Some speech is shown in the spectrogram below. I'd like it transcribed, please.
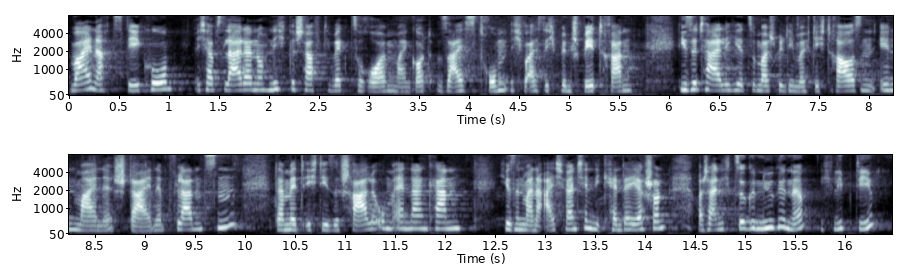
Weihnachtsdeko. Ich habe es leider noch nicht geschafft, die wegzuräumen. Mein Gott, sei es drum. Ich weiß, ich bin spät dran. Diese Teile hier zum Beispiel, die möchte ich draußen in meine Steine pflanzen, damit ich diese Schale umändern kann. Hier sind meine Eichhörnchen, die kennt ihr ja schon. Wahrscheinlich zur Genüge, ne? Ich liebe die.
